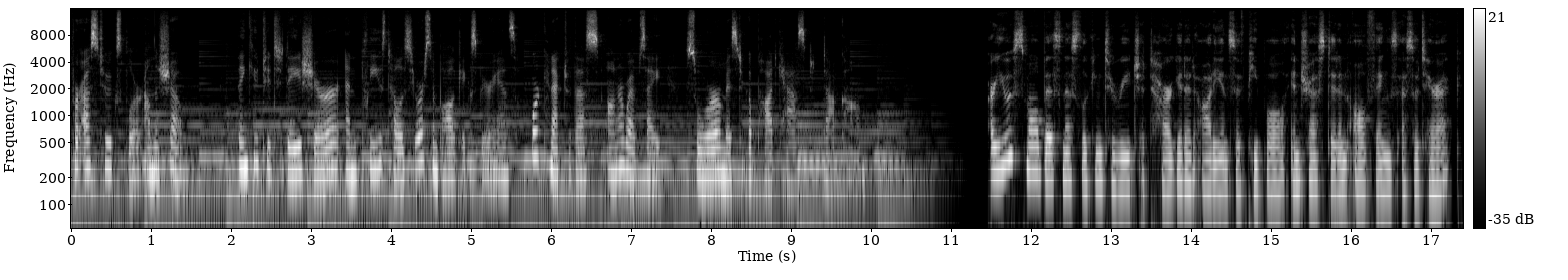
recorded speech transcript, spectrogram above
for us to explore on the show. Thank you to today's sharer, and please tell us your symbolic experience or connect with us on our website, sorormysticapodcast.com. Are you a small business looking to reach a targeted audience of people interested in all things esoteric?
